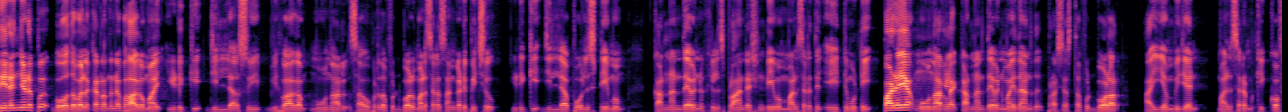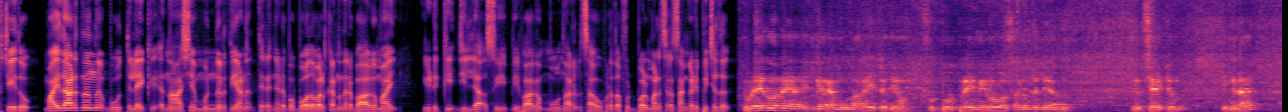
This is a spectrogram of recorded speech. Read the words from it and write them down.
തിരഞ്ഞെടുപ്പ് ബോധവൽക്കരണത്തിന്റെ ഭാഗമായി ഇടുക്കി ജില്ലാ സ്വീപ് വിഭാഗം മൂന്നാറിൽ സൗഹൃദ ഫുട്ബോൾ മത്സരം സംഘടിപ്പിച്ചു. ഇടുക്കി ജില്ലാ പോലീസ് ടീമും കണ്ണൻദേവൻ ഹിൽസ് പ്ലാന്റേഷൻ ടീമും മത്സരത്തിൽ ഏറ്റുമുട്ടി. പഴയ മൂന്നാറിലെ കണ്ണൻദേവൻ മൈതാനത്ത് പ്രശസ്ത ഫുട്ബോളർ ഐ എം വിജയൻ മത്സരം കിക്ക് ഓഫ് ചെയ്തു. മൈതാനത്ത് നിന്ന് ബൂത്തിലേക്ക് എന്ന ആശയം മുൻനിർത്തിയാണ് തിരഞ്ഞെടുപ്പ് ബോധവൽക്കരണത്തിന്റെ ഭാഗമായി ഇടുക്കി ജില്ലാ സ്വീപ് വിഭാഗം മൂന്നാറിൽ സൗഹൃദ ഫുട്ബോൾ മത്സരം സംഘടിപ്പിച്ചത്. ഇവിടെ എനിക്കറിയാം മൂന്നാർ ഏറ്റവും ഫുട്ബോൾ പ്രേമികളുള്ള സ്ഥലം തന്നെയാണ് തീർച്ചയായിട്ടും ഇങ്ങനെ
